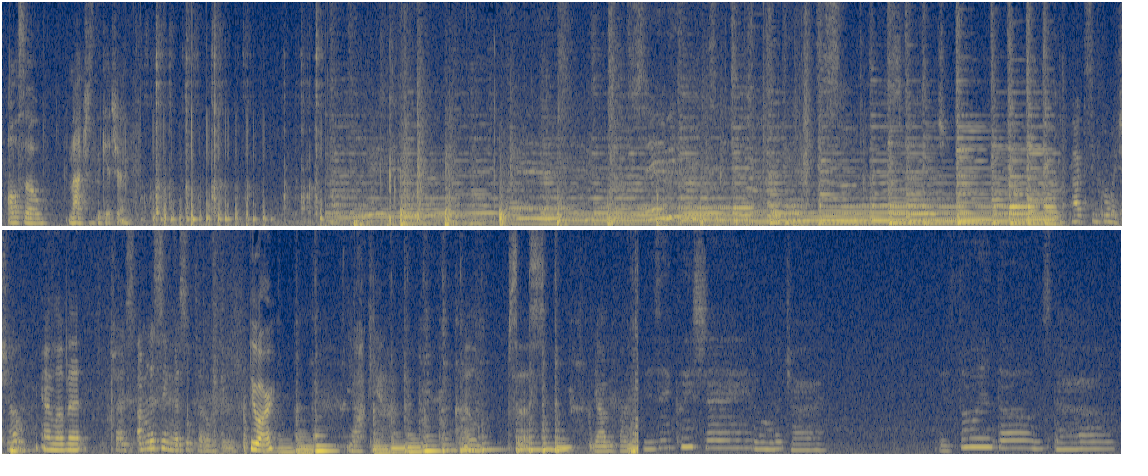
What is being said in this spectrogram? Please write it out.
Also matches the kitchen Practicing for my show. I love it. I, am gonna sing mistletoe. You are? Yeah. Fuck yeah. Down?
